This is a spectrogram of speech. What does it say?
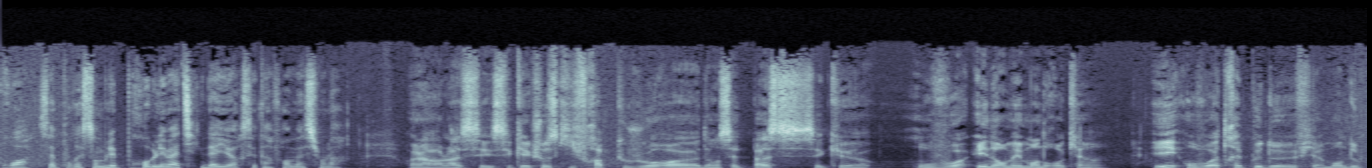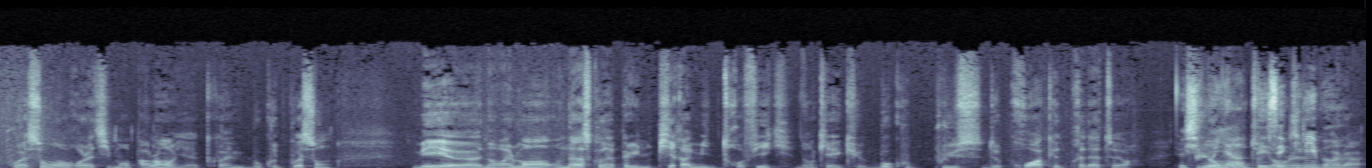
proies. Ça pourrait sembler problématique d'ailleurs, cette information-là. Voilà, alors là, c'est quelque chose qui frappe toujours euh, dans cette passe, c'est que on voit énormément de requins et on voit très peu de finalement de poissons relativement parlant. Il y a quand même beaucoup de poissons, mais euh, normalement, on a ce qu'on appelle une pyramide trophique, donc avec beaucoup plus de proies que de prédateurs. Et sinon, il y a un le- déséquilibre. voilà.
